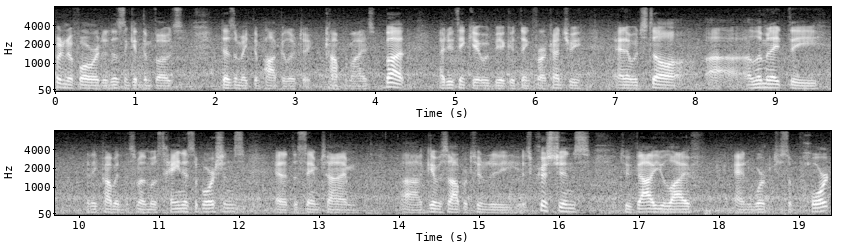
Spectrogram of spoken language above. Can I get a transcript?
putting it forward. It doesn't get them votes. It doesn't make them popular to compromise. But I do think it would be a good thing for our country, and it would still uh, eliminate the, I think probably some of the most heinous abortions, and at the same time uh, give us opportunity as Christians to value life and work to support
